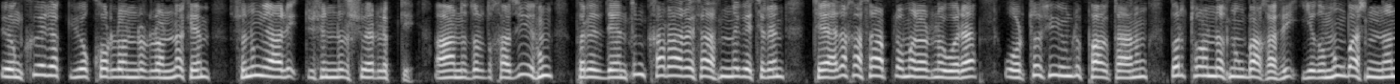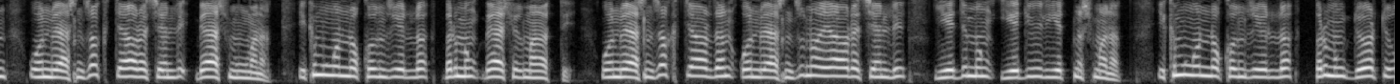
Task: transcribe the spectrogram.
öňki gezek ýokarlandyrylanda hem şunuň ýaly düşündiriş berlipdi. Annadurdy Hajyýewiň prezidentiň karary esasynda geçiren täze hasaplamalaryna görä, orta süýümli pagtanyň bir tonnasynyň bahasy ýygymyň başyndan on bäşinji oktýabra çenli bäş müň manat, iki müň on dokuzynjy ýylda bir müň bäş ýüz manatdy. On bäşinji oktýabrdan on bäşinji noýabra çenli ýedi müň ýedi ýüz ýetmiş manat, iki müň on dokuzynjy ýylda bir müň dört ýüz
